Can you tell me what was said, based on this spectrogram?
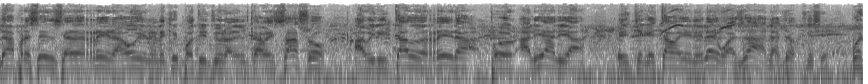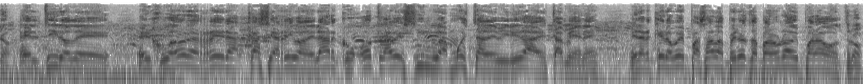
La presencia de Herrera hoy en el equipo titular. El cabezazo habilitado Herrera por Alialia, este que estaba ahí en el aire, Guayala, yo qué. Bueno, el tiro de jugador Herrera casi arriba del arco. Otra vez Silva muestra debilidades también, ¿eh? El arquero ve pasar la pelota para un lado y para otro.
